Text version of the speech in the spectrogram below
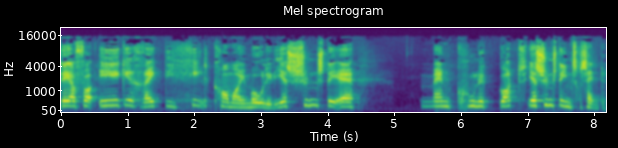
derfor ikke rigtig helt kommer i mål i det. Jeg synes, det er... Man kunne godt... Jeg synes, det er interessante.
